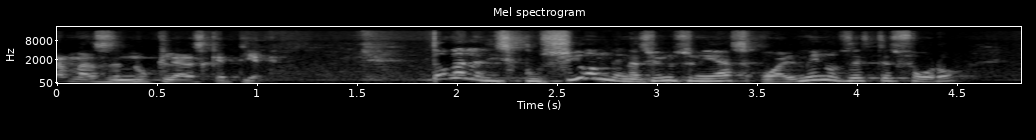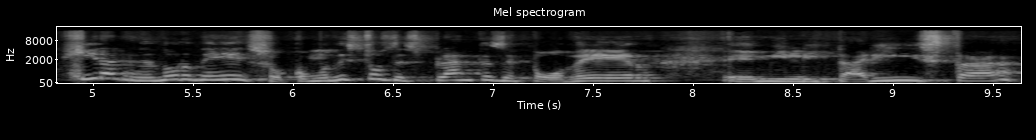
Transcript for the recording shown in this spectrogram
armas nucleares que tienen. Toda la discusión de Naciones Unidas, o al menos de este foro, gira alrededor de eso, como de estos desplantes de poder eh, militarista,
